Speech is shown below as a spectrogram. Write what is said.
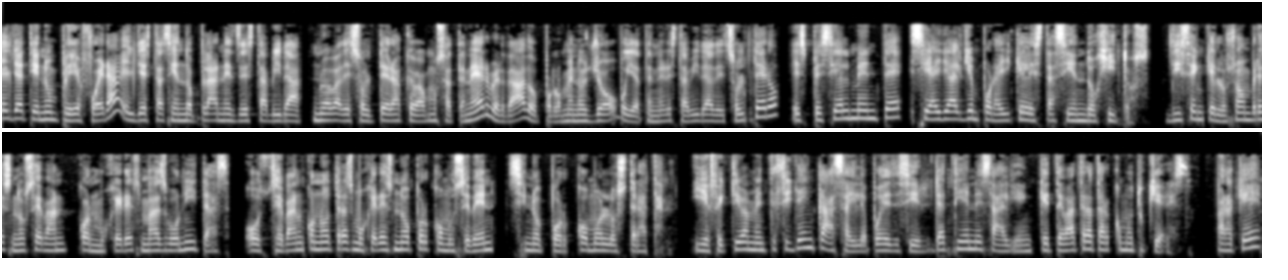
él ya tiene un pie fuera, él ya está haciendo planes de esta vida nueva de soltera que vamos a tener, ¿verdad? O por lo menos yo voy a tener esta vida de soltero, especialmente si hay alguien por ahí que le está haciendo ojitos. Dicen que los hombres no se van con mujeres más bonitas o se van con otras mujeres no por cómo se ven, sino por cómo los tratan. Y efectivamente, si ya en casa y le puedes decir, ya tienes a alguien que te va a tratar como tú quieres, ¿Para qué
